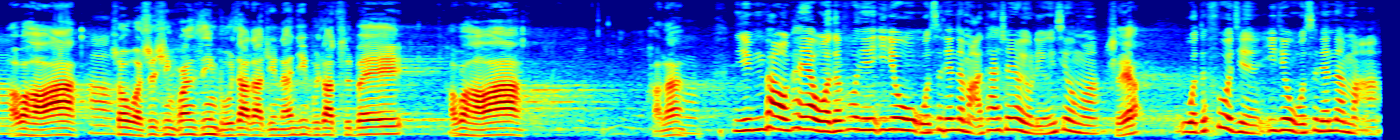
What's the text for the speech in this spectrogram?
好。不好啊？好。说我是信观世音菩萨的，请南京菩萨慈悲，好不好啊？好了，您帮我看一下，我的父亲一九五四年的马，他身上有灵性吗？谁呀、我的父亲一九五四年的马，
